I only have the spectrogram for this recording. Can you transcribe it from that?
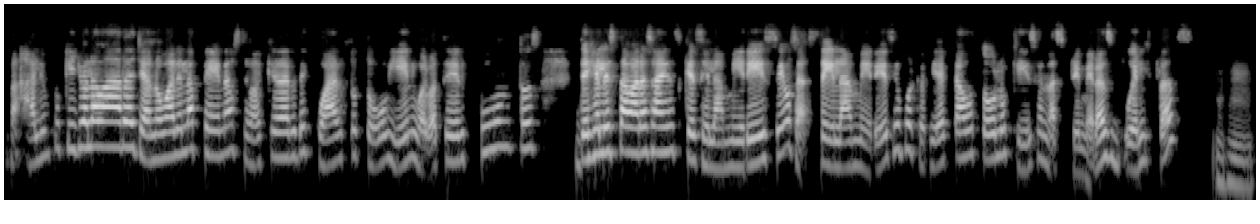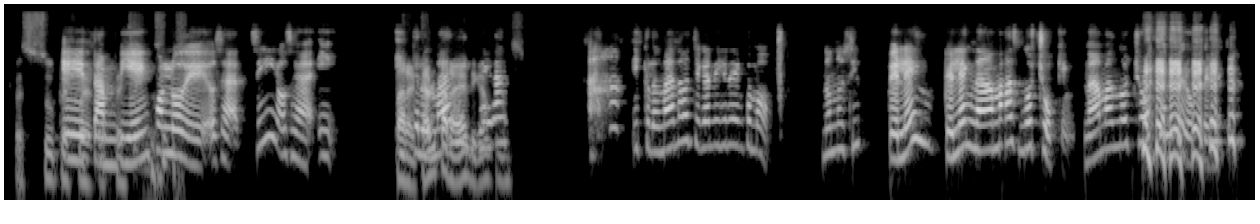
bájale un poquillo a la vara, ya no vale la pena, usted va a quedar de cuarto, todo bien, igual va a tener puntos, déjele esta vara a Sainz que se la merece, o sea, se la merece porque al fin y al cabo todo lo que hizo en las primeras vueltas, Pues súper eh, fuerte. también con lo de, o sea, sí, o sea, y, y Para que el los y para él, digamos. y que los maes no llegan y como, no, no, sí, peleen, peleen, nada más no choquen, nada más no choquen, pero peleen.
